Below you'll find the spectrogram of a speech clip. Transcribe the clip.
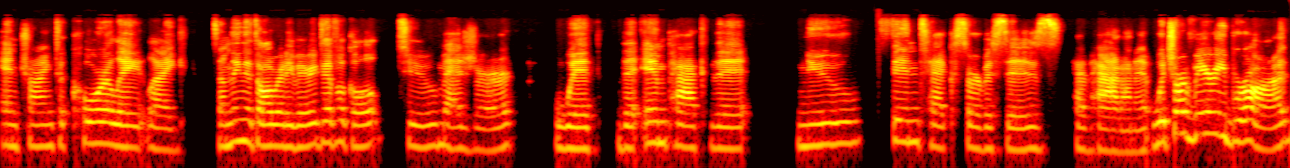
and trying to correlate like something that's already very difficult to measure with the impact that new fintech services have had on it, which are very broad,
